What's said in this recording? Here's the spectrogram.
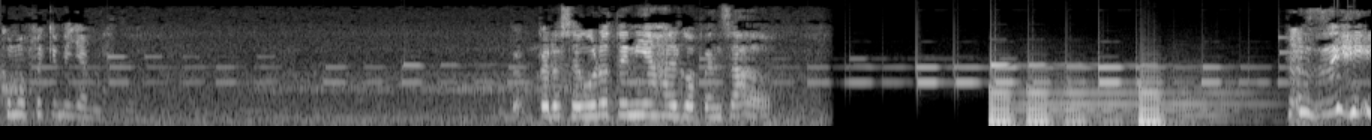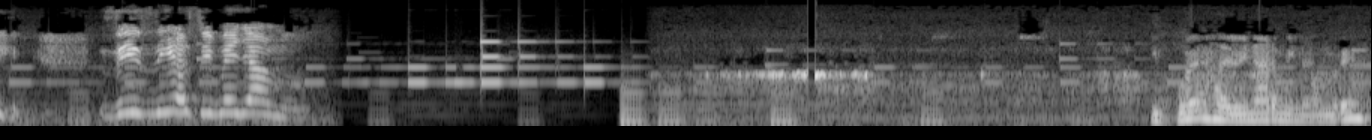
cómo fue que me llamaste? P- Pero seguro tenías algo pensado. Sí, sí, sí, así me llamo. ¿Y puedes adivinar mi nombre?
